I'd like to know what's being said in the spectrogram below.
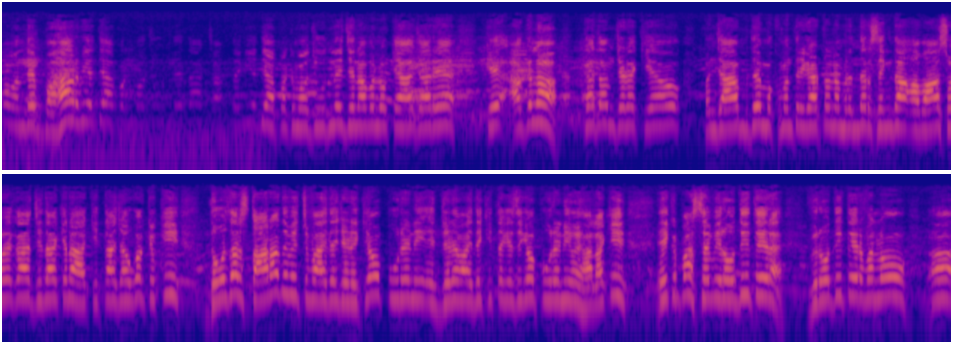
ਭਵਨ ਦੇ ਬਾਹਰ ਵੀ ਅਧਿਆਪਕ ਮੌਜੂਦ ਨੇ ਤਾਂ ਛੱਤ ਤੇ ਵੀ ਅਧਿਆਪਕ ਮੌਜੂਦ ਨੇ ਜਿਨ੍ਹਾਂ ਵੱਲੋਂ ਕਿਹਾ ਜਾ ਰਿਹਾ ਹੈ ਕਿ ਅਗਲਾ ਕਦਮ ਜਿਹੜਾ ਕੀ ਹੈ ਉਹ ਪੰਜਾਬ ਦੇ ਮੁੱਖ ਮੰਤਰੀ ਕੈਪਟਨ ਅਮਰਿੰਦਰ ਸਿੰਘ ਦਾ ਆਵਾਸ ਹੋਏਗਾ ਜਿਹਦਾ ਘਿਰਾ ਕੀਤਾ ਜਾਊਗਾ ਕਿਉਂਕਿ 2017 ਦੇ ਵਿੱਚ ਵਾਅਦੇ ਜਿਹੜੇ ਕਿ ਉਹ ਪੂਰੇ ਨਹੀਂ ਜਿਹੜੇ ਵਾਅਦੇ ਕੀਤੇ ਗਏ ਸੀਗੇ ਉਹ ਪੂਰੇ ਨਹੀਂ ਹੋਏ। ਹਾਲਾਂਕਿ ਇੱਕ ਪਾਸੇ ਵਿਰੋਧੀ ਧਿਰ ਹੈ ਵਿਰੋਧੀ ਧਿਰ ਵੱਲੋਂ ਅ,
